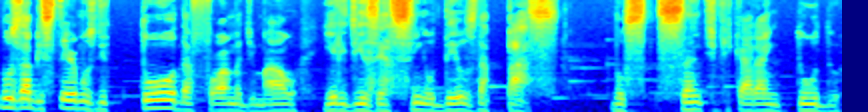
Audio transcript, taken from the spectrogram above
nos abstermos de toda forma de mal, e ele diz é assim: o Deus da paz nos santificará em tudo,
